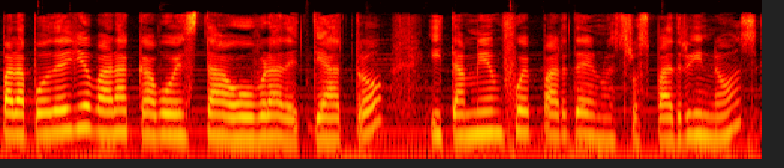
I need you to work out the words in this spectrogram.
para poder llevar a cabo esta obra de teatro y también fue parte de nuestros padrinos.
